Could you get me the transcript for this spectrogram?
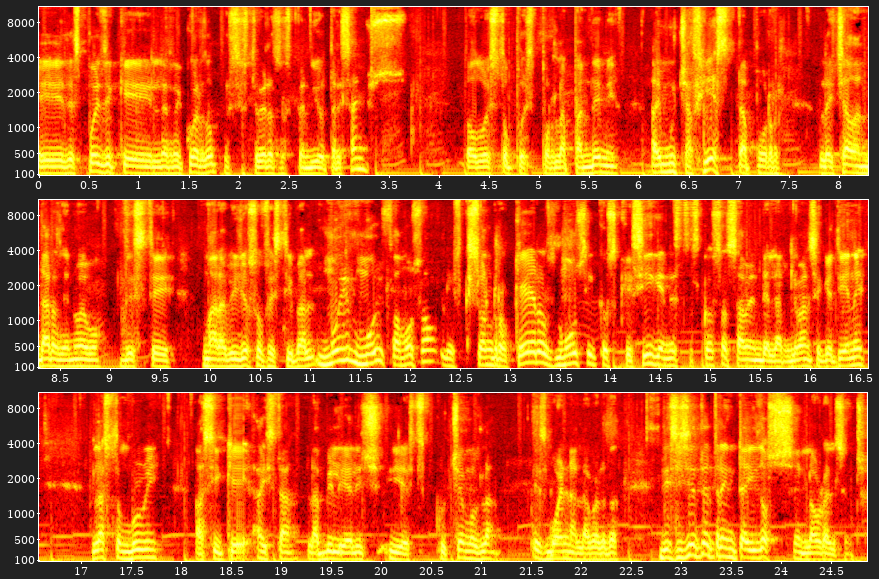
eh, después de que, le recuerdo, pues estuviera suspendido tres años. Todo esto pues por la pandemia. Hay mucha fiesta por la echada a andar de nuevo de este maravilloso festival, muy, muy famoso. Los que son rockeros, músicos que siguen estas cosas saben de la relevancia que tiene Glastonbury. Así que ahí está la Billie Eilish y escuchémosla. Es buena, la verdad. 17.32 en la hora del centro.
